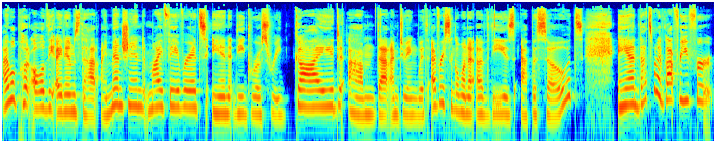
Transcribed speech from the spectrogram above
I will put all of the items that I mentioned, my favorites, in the grocery guide um, that I'm doing with every single one of these episodes. And that's what I've got for you for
